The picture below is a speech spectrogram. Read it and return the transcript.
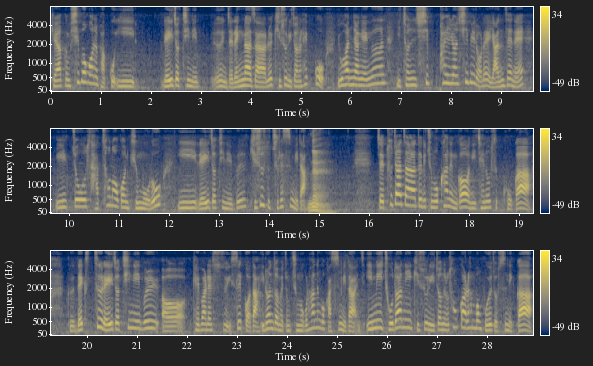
계약금 10억 원을 받고 이 레이저티닙 이제 렉라자를 기술 이전을 했고 유한양행은 2018년 11월에 얀센에 1조 4천억 원 규모로 이 레이저티닙을 기술 수출했습니다. 네. 이제 투자자들이 주목하는 건 이 제노스코가 그 next 레이저티닙을 어, 개발할 수 있을 거다 이런 점에 좀 주목을 하는 것 같습니다. 이미 조단위 기술 이전으로 성과를 한번 보여줬으니까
